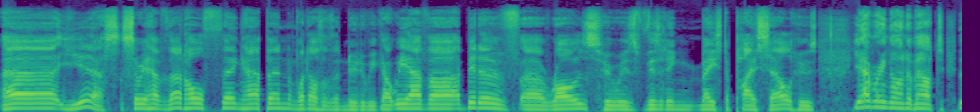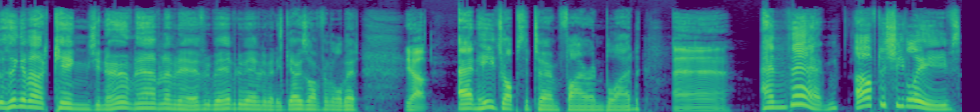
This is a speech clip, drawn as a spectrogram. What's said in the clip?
Uh, yes. So we have that whole thing happen. What else other new do we got? We have uh, a bit of uh, Ros who is visiting Maester Pycelle, who's yammering on about the thing about kings. You know, blah blah blah blah blah blah. blah. He goes on for a little bit, Yep. and he drops the term fire and blood. Uh, And then, after she leaves,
